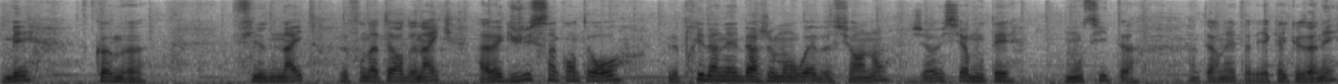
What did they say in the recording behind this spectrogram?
Mais comme euh, Phil Knight, le fondateur de Nike, avec juste 50 euros, le prix d'un hébergement web sur un an, j'ai réussi à monter mon site internet il y a quelques années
